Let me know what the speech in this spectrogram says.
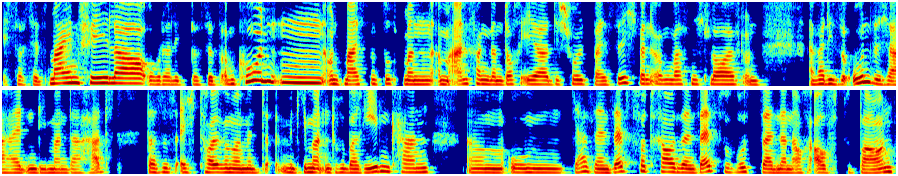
ist das jetzt mein Fehler oder liegt das jetzt am Kunden? Und meistens sucht man am Anfang dann doch eher die Schuld bei sich, wenn irgendwas nicht läuft und einfach diese Unsicherheiten, die man da hat, das ist echt toll, wenn man mit, mit jemandem drüber reden kann, ähm, um ja sein Selbstvertrauen, sein Selbstbewusstsein dann auch aufzubauen.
